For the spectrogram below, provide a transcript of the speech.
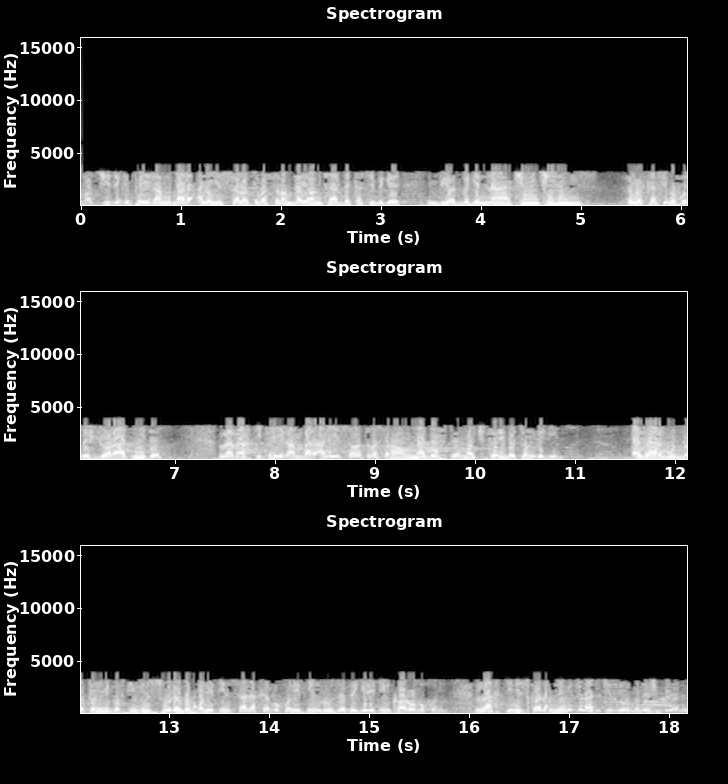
خاص چیزی که پیغمبر علیه السلام بیان کرده کسی بگه بیاد بگه نه چنین چیزی نیست. یا کسی به خودش جرأت میده؟ و وقتی پیغمبر علیه السلام نگفته ما چطوری بهتون بگیم؟ اگر بود بهتون می‌گفتیم این سوره بخونید این صدقه بکنید این روزه بگیرید این کار رو بکنید وقتی نیست که آدم نمی‌تونه از کسی خودش بیاره.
